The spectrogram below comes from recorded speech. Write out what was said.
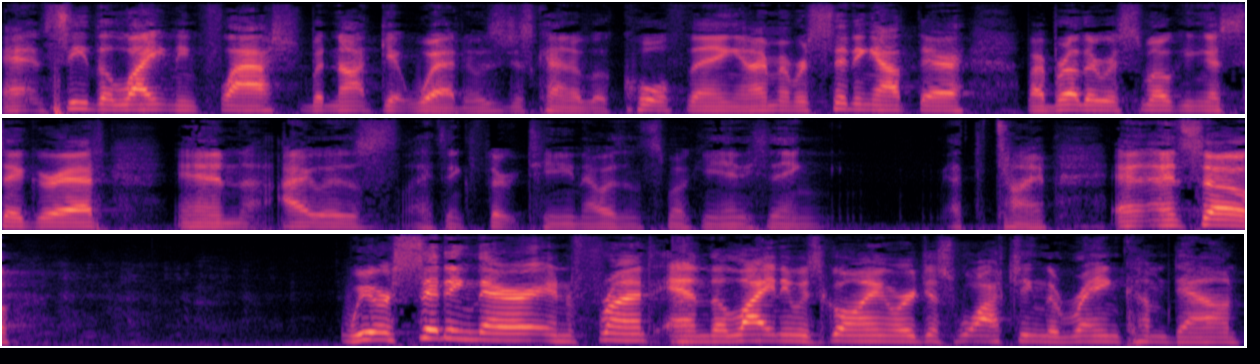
and see the lightning flash but not get wet. It was just kind of a cool thing. And I remember sitting out there. My brother was smoking a cigarette, and I was, I think, 13. I wasn't smoking anything at the time. And, and so we were sitting there in front and the lightning was going. We were just watching the rain come down.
